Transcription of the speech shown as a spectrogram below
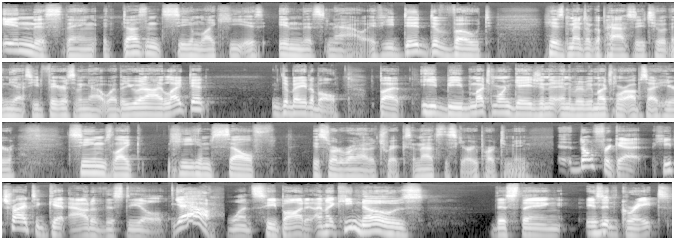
in this thing. It doesn't seem like he is in this now. If he did devote his mental capacity to it, then yes, he'd figure something out. Whether you and I liked it, debatable, but he'd be much more engaged in there, and there would be much more upside here. It seems like he himself is sort of run out of tricks, and that's the scary part to me don't forget, he tried to get out of this deal. Yeah. Once he bought it. I'm like, he knows this thing isn't great,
